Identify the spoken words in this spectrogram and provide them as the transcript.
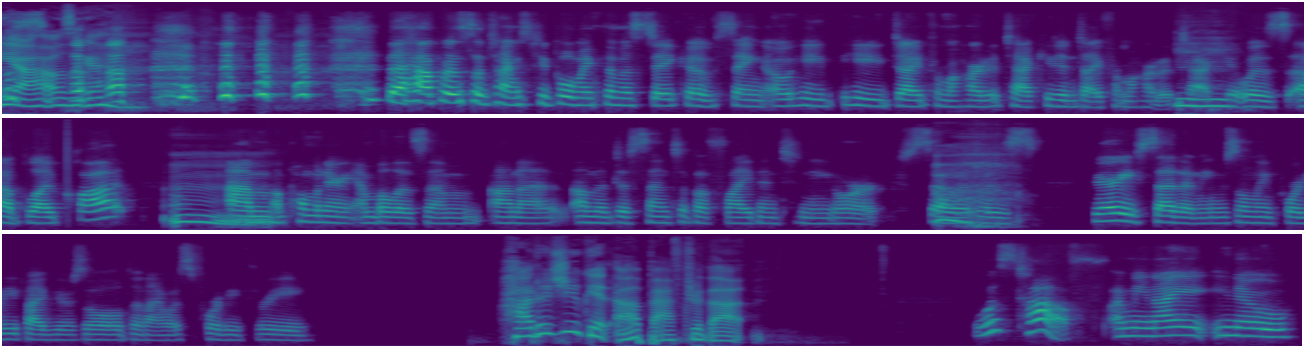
Yeah, I was like, that happens sometimes. People make the mistake of saying, "Oh, he he died from a heart attack." He didn't die from a heart attack. Mhm. It was a blood clot, mm. um, a pulmonary embolism on a on the descent of a flight into New York. So it was very sudden. He was only 45 years old, and I was 43. how did you get up after that? it was tough. I mean, I, you know,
